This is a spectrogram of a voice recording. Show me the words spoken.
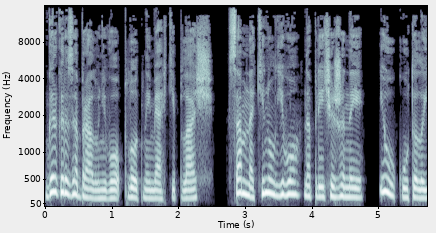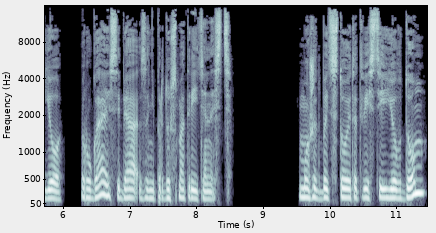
Грегор забрал у него плотный мягкий плащ, сам накинул его на плечи жены и укутал ее, ругая себя за непредусмотрительность. Может быть, стоит отвезти ее в дом?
